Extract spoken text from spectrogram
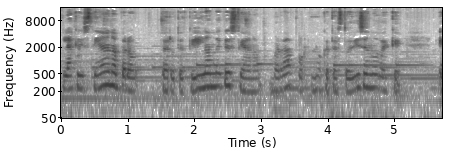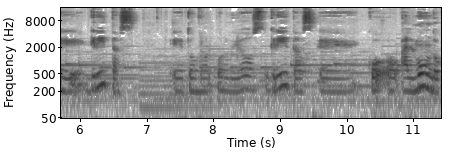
La cristiana, pero, pero te tildan de cristiana, ¿verdad? Por lo que te estoy diciendo de que eh, gritas eh, tu amor por Dios, gritas al mundo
